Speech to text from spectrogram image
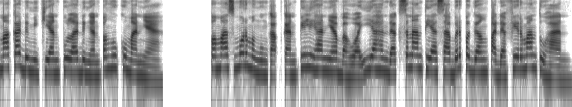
maka demikian pula dengan penghukumannya. Pemazmur mengungkapkan pilihannya bahwa ia hendak senantiasa berpegang pada firman Tuhan.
